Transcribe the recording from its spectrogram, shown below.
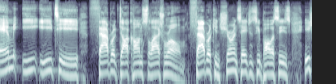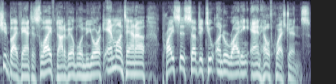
M-E-E-T fabric.com slash Rome. Fabric insurance agency policies issued by Vantis Life, not available in New York and Montana. Prices subject to underwriting and health questions.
